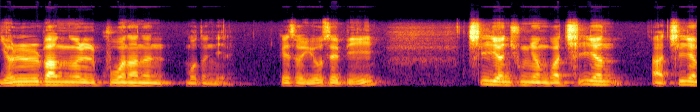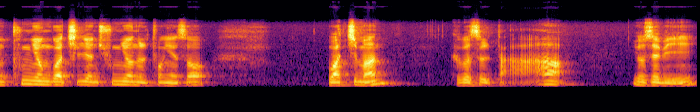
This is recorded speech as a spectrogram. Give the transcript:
열방을 구원하는 모든 일. 그래서 요셉이 7년 흉년과 7년 아 7년 풍년과 7년 흉년을 통해서 왔지만 그것을 다 요셉이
